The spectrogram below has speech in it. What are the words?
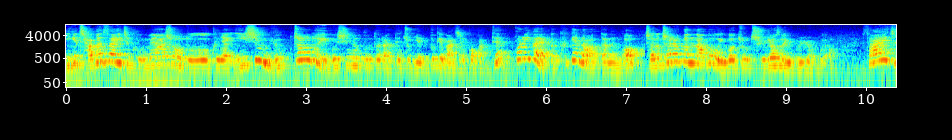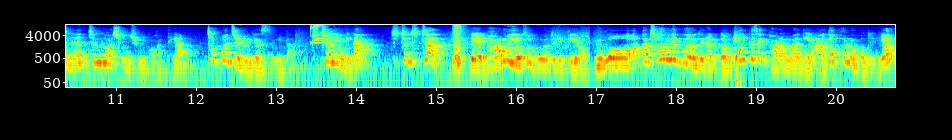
이게 작은 사이즈 구매하셔도 그냥 26 정도 입으시는 분들한테 좀 예쁘게 맞을 것 같은 허리가 약간 크게 나왔다는 거. 저는 촬영 끝나고 이거 좀 줄여서 입으려고요. 사이즈는 참고하시면 좋을 것 같아요. 첫 번째 룩이었습니다. 추천입니다. 추천 추천! 네, 바로 이어서 보여드릴게요. 이거 아까 처음에 보여드렸던 핑크색 바람막이 other 컬러거든요.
